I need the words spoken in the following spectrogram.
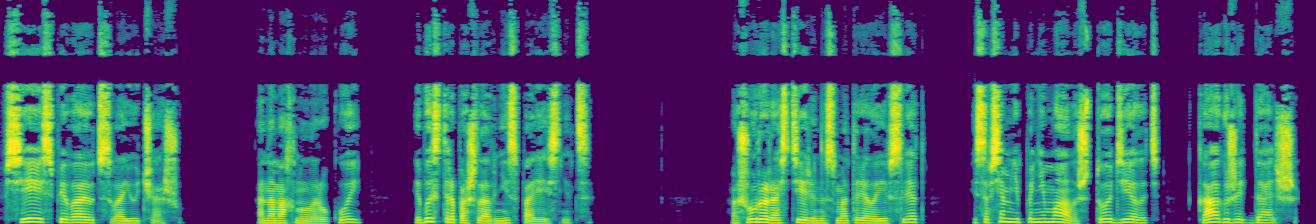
Все испевают свою чашу». Она махнула рукой и быстро пошла вниз по лестнице. А Шура растерянно смотрела ей вслед и совсем не понимала, что делать, как жить дальше.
